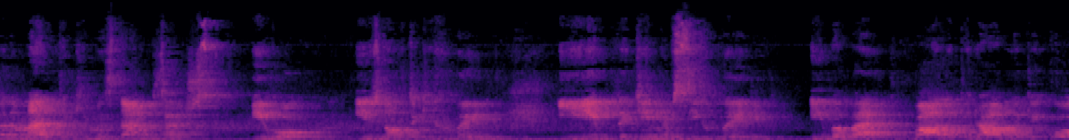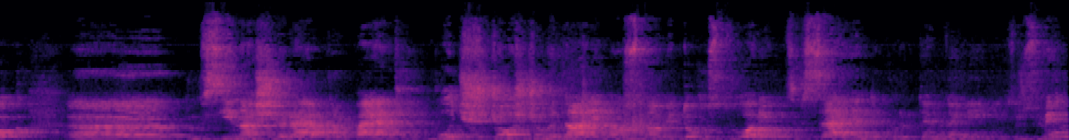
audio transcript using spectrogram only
елементи, які ми знаємо в і окон, і знов таки хвилі, і плетіння всіх видів, і бабетки, валики, равлики, кок, всі наші ребра, петлі, будь-що, що ми далі на основі того створюємо, це все є декоративна лінія. Зрозуміли?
